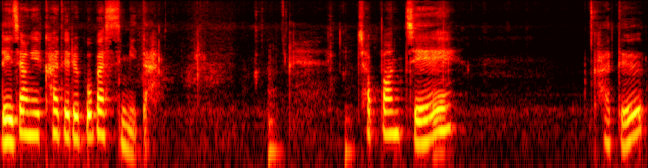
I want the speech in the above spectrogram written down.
네 장의 카드를 뽑았습니다. 첫 번째 카드,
